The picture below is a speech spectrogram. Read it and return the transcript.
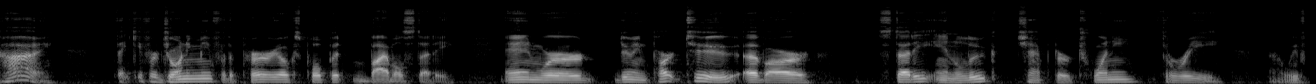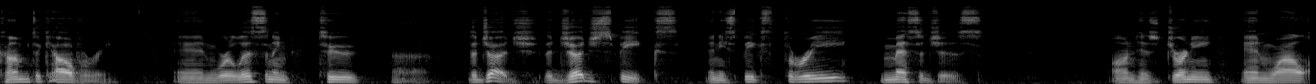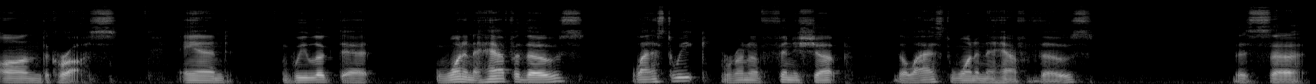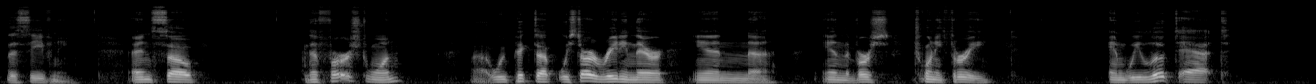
Hi, thank you for joining me for the Prairie Oaks Pulpit Bible Study. And we're doing part two of our study in Luke chapter 23. Uh, we've come to Calvary and we're listening to uh, the judge. The judge speaks and he speaks three messages on his journey and while on the cross. And we looked at one and a half of those last week. We're going to finish up the last one and a half of those this uh, this evening. And so the first one uh, we picked up, we started reading there in uh, in the verse 23, and we looked at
